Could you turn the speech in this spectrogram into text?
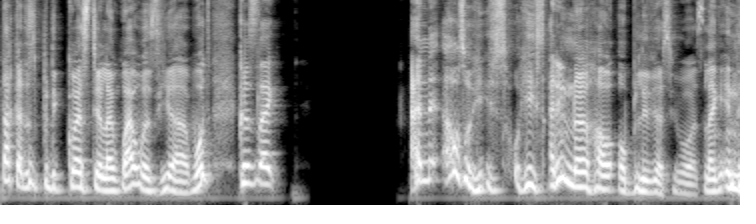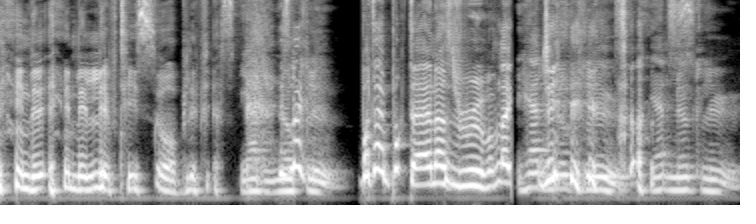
that can just put the question. Like, why was he hard? What? Because like. And also, he's he's. I didn't know how oblivious he was. Like in the in the in the lift, he's so oblivious. He had It's no like- clue. But I booked Diana's room. I'm like, He had no clue. He had no clue.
